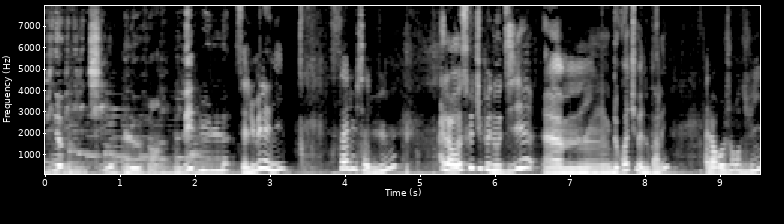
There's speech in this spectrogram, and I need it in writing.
Vino Vidivici, le vin, les bulles. Salut Mélanie. Salut, salut. Alors, est-ce que tu peux nous dire euh, de quoi tu vas nous parler? Alors aujourd'hui,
